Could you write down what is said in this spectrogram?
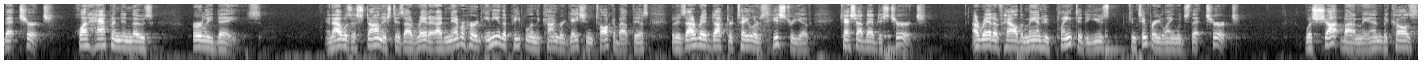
that church, what happened in those early days. And I was astonished as I read it. I'd never heard any of the people in the congregation talk about this, but as I read Dr. Taylor's history of Cashie Baptist Church, I read of how the man who planted, to use contemporary language, that church was shot by a man because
